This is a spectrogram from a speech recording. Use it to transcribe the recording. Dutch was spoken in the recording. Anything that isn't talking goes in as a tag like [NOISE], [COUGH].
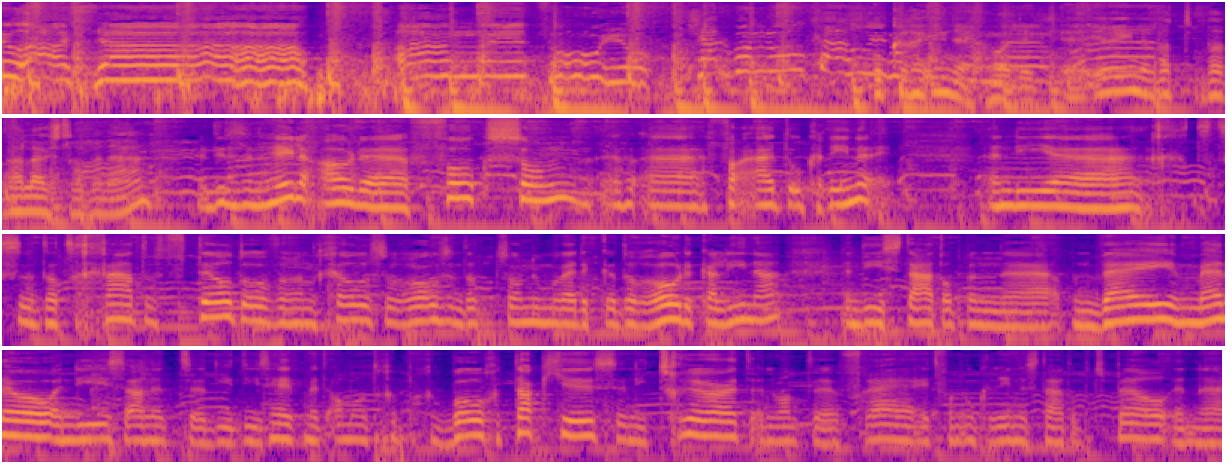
А ми тую червону калину. Oekraïne hoorde ik. Eh, Irene, wat, wat, waar luisteren we naar? Dit is een hele oude folksong eh, eh, van- uit Oekraïne. En die, eh, dat gaat, vertelt over een Gelderse roos. En dat, zo noemen wij de, de rode kalina. En die staat op een, eh, op een wei, een meadow. En die, is aan het, eh, die, die heeft met allemaal ge- gebogen takjes. En die treurt. En, want de vrijheid van Oekraïne staat op het spel. En... eh,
